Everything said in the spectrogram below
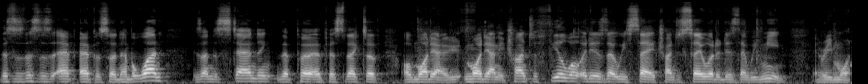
This is this is episode number one. Is understanding the per- uh, perspective of Modeh Ani, trying to feel what it is that we say, trying to say what it is that we mean every morning.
